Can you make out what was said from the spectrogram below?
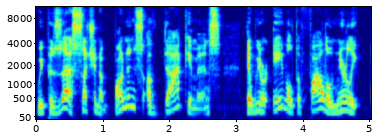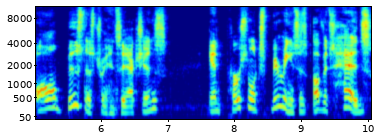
we possess such an abundance of documents that we were able to follow nearly all business transactions and personal experiences of its heads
